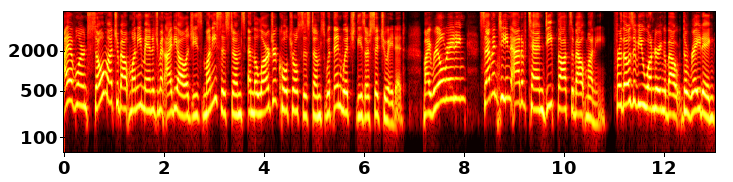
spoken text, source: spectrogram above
I have learned so much about money management ideologies, money systems, and the larger cultural systems within which these are situated. My real rating 17 out of 10 deep thoughts about money. For those of you wondering about the rating,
